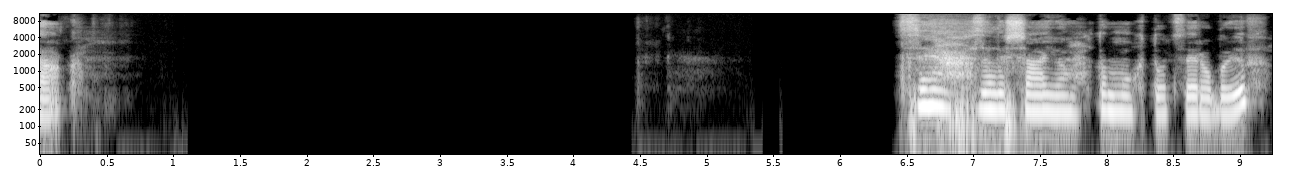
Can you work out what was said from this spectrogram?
Так. Це залишаю тому, хто це робив.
